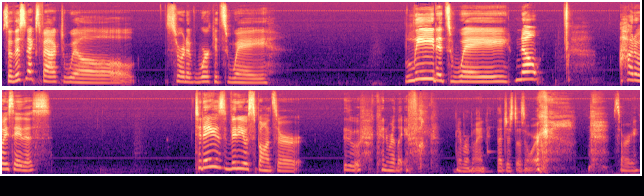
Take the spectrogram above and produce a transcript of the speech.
So this next fact will sort of work its way lead its way. No, how do I say this? Today's video sponsor can relate. Fuck, never mind. That just doesn't work. Sorry.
